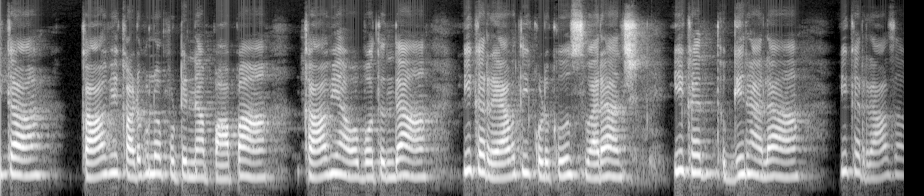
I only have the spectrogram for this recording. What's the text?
ఇక కావ్య కడుపులో పుట్టిన పాప కావ్య అవ్వబోతుందా? ఇక రేవతి కొడుకు స్వరాజ్ ఇక దుగ్గిరాల ఇక రాజు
